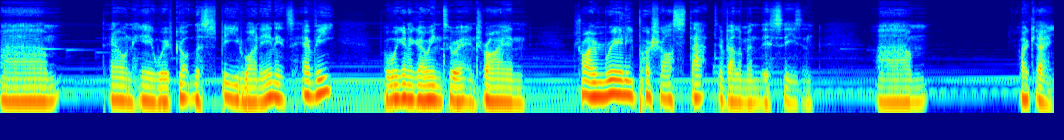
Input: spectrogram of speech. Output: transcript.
Um, down here we've got the speed one in. It's heavy, but we're going to go into it and try and try and really push our stat development this season. Um, Okay.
